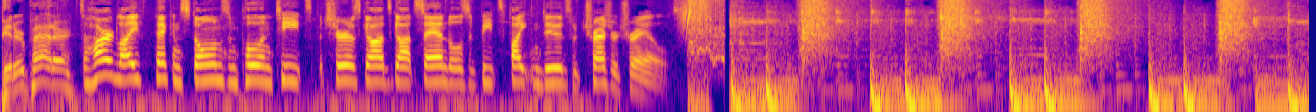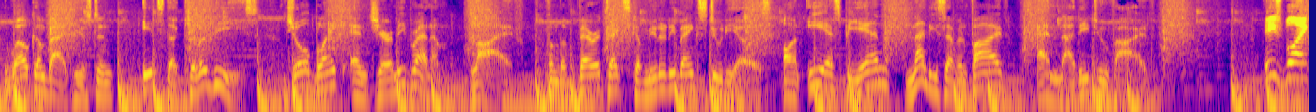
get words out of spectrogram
Pitter patter. It's a hard life picking stones and pulling teats, but sure as God's got sandals, it beats fighting dudes with treasure trails. Welcome back, Houston. It's the Killer B's, Joel Blank and Jeremy Branham, live from the Veritex Community Bank Studios on ESPN 97.5 and 92.5. He's blank.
